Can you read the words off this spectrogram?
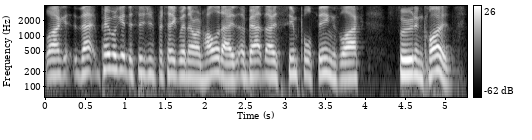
Like that, people get decision fatigue when they're on holidays about those simple things like food and clothes.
